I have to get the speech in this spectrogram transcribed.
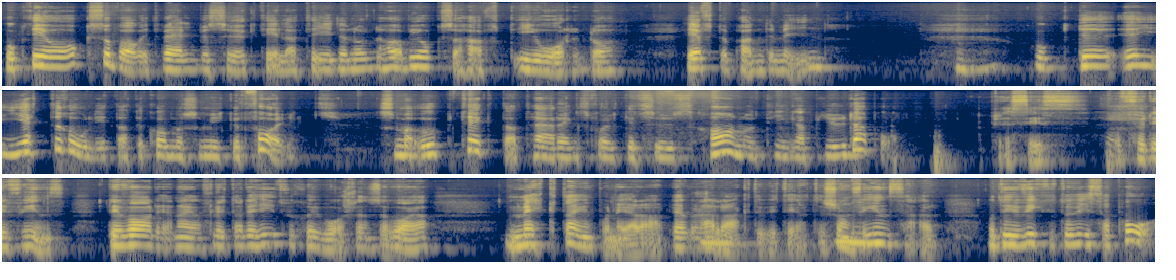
Och det har också varit välbesökt hela tiden och det har vi också haft i år då, efter pandemin. Mm. Och det är jätteroligt att det kommer så mycket folk som har upptäckt att Herrängs Folkets hus har någonting att bjuda på. Precis, och för det finns. Det var det när jag flyttade hit för sju år sedan så var jag mäkta imponerad över alla mm. aktiviteter som mm. finns här. Och det är viktigt att visa på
